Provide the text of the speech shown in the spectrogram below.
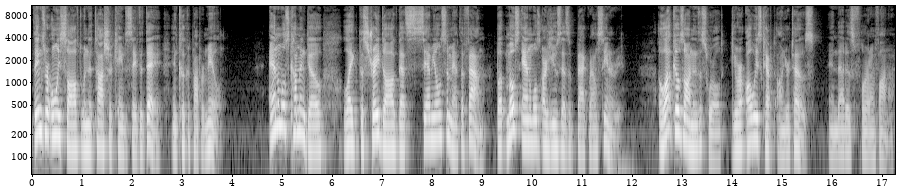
Things were only solved when Natasha came to save the day and cook a proper meal. Animals come and go, like the stray dog that Samuel and Samantha found, but most animals are used as a background scenery. A lot goes on in this world. You are always kept on your toes, and that is flora and fauna.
